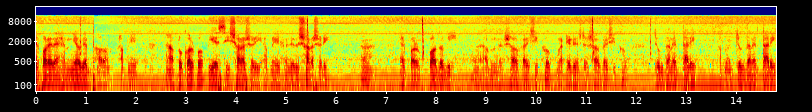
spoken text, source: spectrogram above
এরপরে দেখেন নিয়োগের ধরন। আপনি প্রকল্প পিএসসি সরাসরি আপনি এখানে যদি সরাসরি হ্যাঁ এরপর পদবি হ্যাঁ, আপনার সহকারী শিক্ষক না ট্রেড সহকারী শিক্ষক যোগদানের তারিখ আপনার যোগদানের তারিখ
